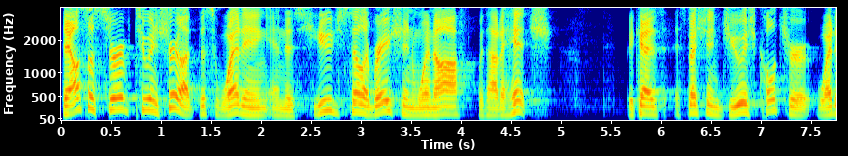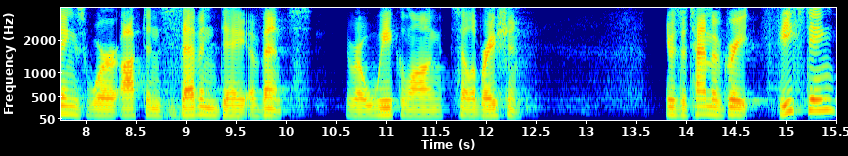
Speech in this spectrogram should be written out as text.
they also served to ensure that this wedding and this huge celebration went off without a hitch. Because, especially in Jewish culture, weddings were often seven day events, they were a week long celebration. It was a time of great feasting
